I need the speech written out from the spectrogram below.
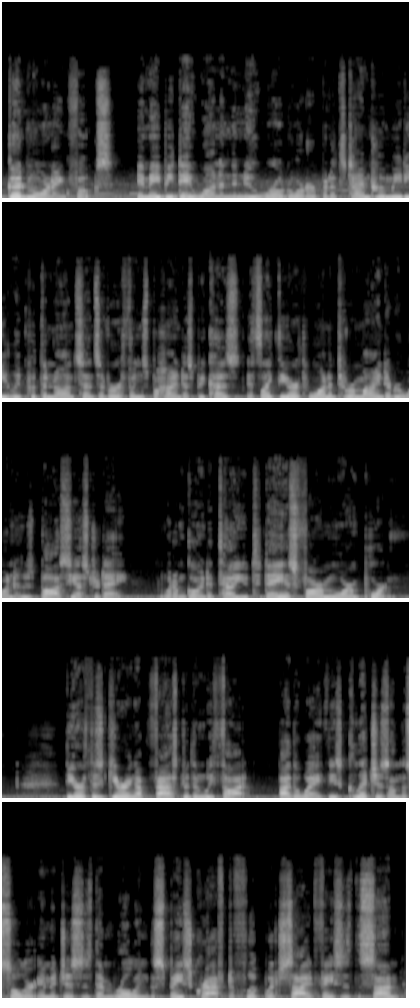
Good morning, folks. It may be day one in the New World Order, but it's time to immediately put the nonsense of Earthlings behind us because it's like the Earth wanted to remind everyone who's boss yesterday. What I'm going to tell you today is far more important. The Earth is gearing up faster than we thought. By the way, these glitches on the solar images is them rolling the spacecraft to flip which side faces the sun.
